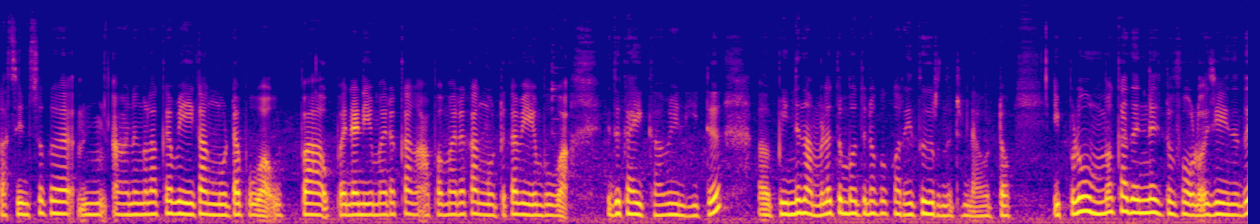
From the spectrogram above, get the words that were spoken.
കസിൻസൊക്കെ ആണുങ്ങളൊക്കെ വേഗം അങ്ങോട്ടാണ് പോവുക ഉപ്പ ഉപ്പന്റെ അനിയന്മാരൊക്കെ അപ്പന്മാരൊക്കെ അങ്ങോട്ടൊക്കെ വേഗം പോവുക ഇത് കഴിക്കാൻ വേണ്ടിയിട്ട്. പിന്നെ നമ്മളെത്തുമ്പോഴത്തേനൊക്കെ കുറേ തീർന്നിട്ടുണ്ടാവും കേട്ടോ ഇപ്പോഴും ഉമ്മക്ക് അത് തന്നെ ഫോളോ ചെയ്യുന്നത്.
